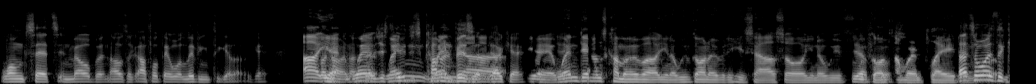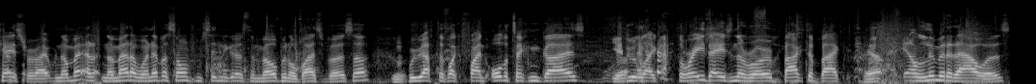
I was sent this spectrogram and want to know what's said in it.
long sets in Melbourne. I was like I thought they were living together. Okay. Uh, But yeah, no, no, when, just- when, just come and visit. uh, Okay, Yeah, yeah. when Dion's come over, you know, we've gone over to his house, or you know, we've, Yeah, we've gone course. somewhere and played. That's and, always uh, the case, right? No matter no matter whenever someone from Sydney goes to Melbourne or vice versa, Mm. we have to like find all the Tekken guys, Yeah. do like three days in a row, back to back, Yeah. in unlimited hours,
